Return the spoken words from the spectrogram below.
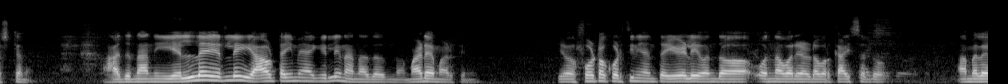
ಅಷ್ಟೇ ಅದು ನಾನು ಎಲ್ಲೇ ಇರಲಿ, ಯಾವ ಟೈಮೇ ಆಗಿರಲಿ, ನಾನು ಅದನ್ನು ಮಾಡೇ ಮಾಡ್ತೀನಿ. ಇವಾಗ ಫೋಟೋ ಕೊಡ್ತೀನಿ ಅಂತ ಹೇಳಿ ಒಂದು ಒನ್ ಅವರ್ ಎರಡು ಅವರ್ ಕಾಯಿಸೋದು, ಆಮೇಲೆ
